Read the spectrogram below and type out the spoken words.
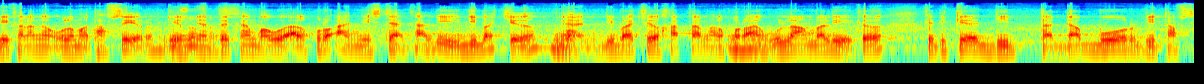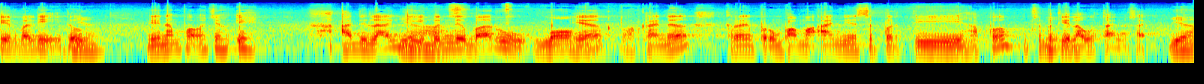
di kalangan ulama tafsir dia menyatakan bahawa al-Quran ni setiap kali dibaca kan? Dibaca khatam al-Quran ulang balik ke ketika ditadabbur ditafsir balik tu Ya. dia nampak macam eh ada lagi Ya, benda baru Allahu ya. Akbar. kerana kerana perumpamaannya seperti apa? Seperti lautan ustaz. Ya,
